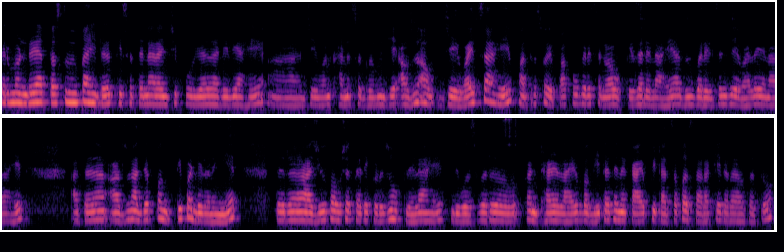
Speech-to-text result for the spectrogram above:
तर मंडळी आत्ताच तुम्ही पाहिलं की सत्यनारायणची पूजा झालेली आहे. जेवण खाणं सगळं म्हणजे अजून आव जेवायचं आहे मात्र स्वयंपाक वगैरे सगळा ओके झालेला आहे. अजून बरेच जण जेवायला येणार आहेत. आता अजून अद्याप पंक्ती पडलेल्या नाही आहेत तर राजीव पाहू शकता तिकडं झोपलेला आहे. दिवसभर कंठाळलेला आहे. बघितला त्यानं काय पिठाचा पसारा केलेला होता तो.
